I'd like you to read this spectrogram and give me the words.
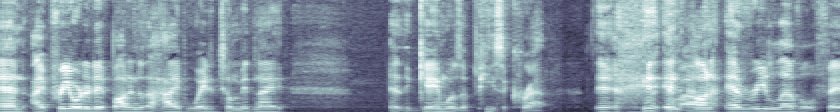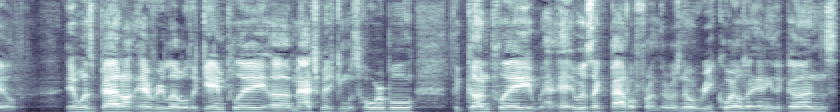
And I pre-ordered it, bought into the hype, waited till midnight. And the game was a piece of crap. It, it Wow. on every level failed. It was bad on every level. The gameplay, uh, matchmaking was horrible. The gunplay, it, it was like Battlefront. There was no recoil to any of the guns.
